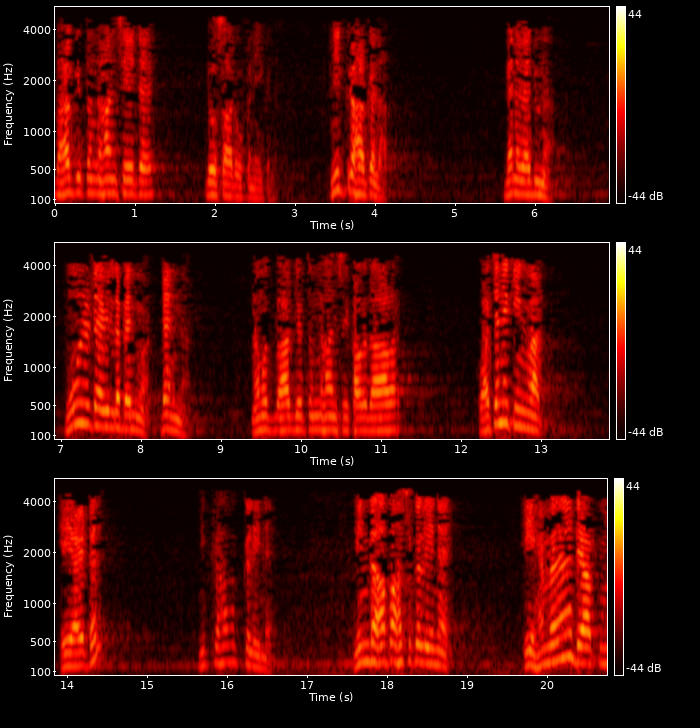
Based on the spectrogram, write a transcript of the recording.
භාග්‍යතුන් වහන්සේට දෝෂාරෝපණය කළා. නිග්‍රහ කළා. බැන වැදුනා. මූණට ඇවිල්ලා බැනුවා. දැන්නා. නමුත් භාග්‍යතුන් වහන්සේ කවදාවත් වචනකින්වත් ඒ අයට නිග්‍රහයක් කළේ නැහැ. නිନ୍ଦ අපහසු කළේ නැහැ. ඒ හැම දෙයක්ම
